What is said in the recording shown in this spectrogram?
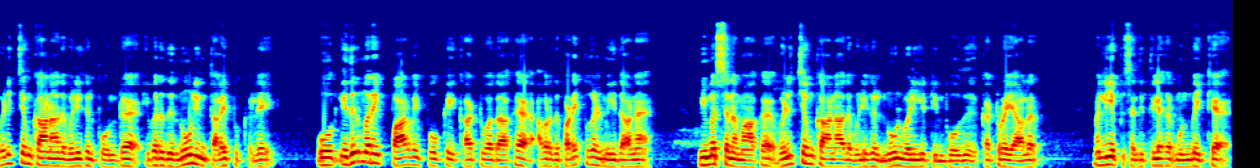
வெளிச்சம் காணாத வெளிகள் போன்ற இவரது நூலின் தலைப்புகளே ஓர் எதிர்மறை பார்வை போக்கை காட்டுவதாக அவரது படைப்புகள் மீதான விமர்சனமாக வெளிச்சம் காணாத வெளிகள் நூல் வெளியீட்டின் போது கட்டுரையாளர் மல்லியப்பு சந்தி திலகர் முன்வைக்க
